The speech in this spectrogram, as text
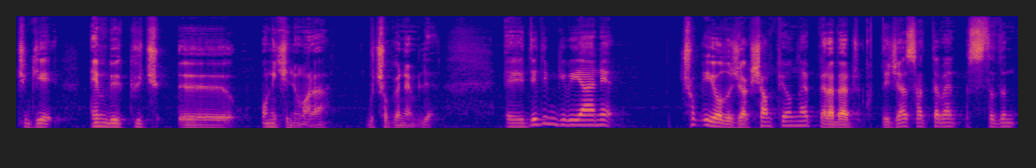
Çünkü en büyük güç e, 12 numara. Bu çok önemli. E, dediğim gibi yani çok iyi olacak. Şampiyonluğu hep beraber kutlayacağız. Hatta ben stadın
